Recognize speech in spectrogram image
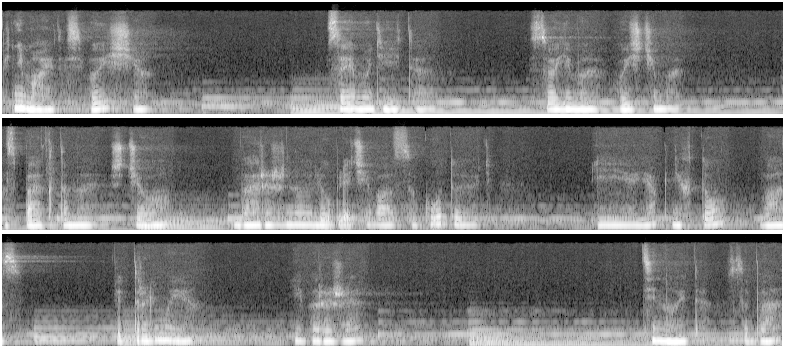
Піднімайтесь вище, взаємодійте своїми вищими аспектами, що бережно люблячи вас окутують, і як ніхто вас підтримує і береже. Цінуйте себе,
